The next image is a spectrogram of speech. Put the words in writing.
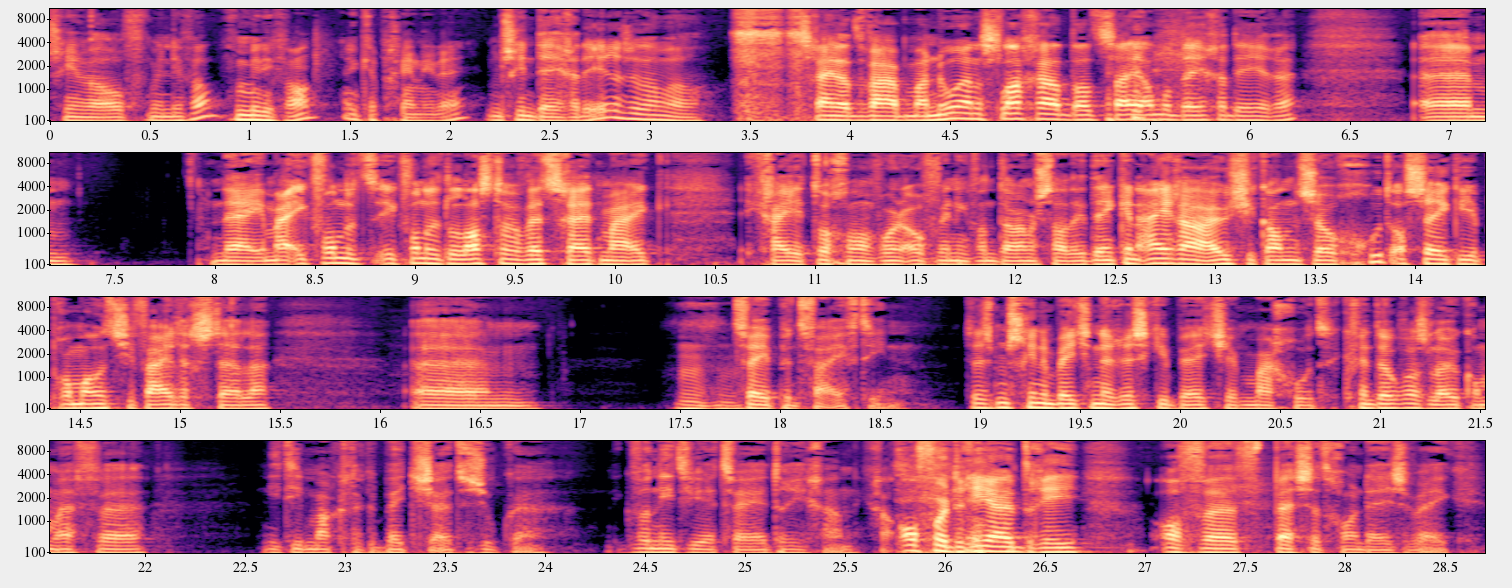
Misschien wel familie van? familie van? Ik heb geen idee. Misschien degraderen ze dan wel. Het schijnt dat waar Manu aan de slag gaat, dat zij allemaal degraderen. Ehm, nee, maar ik vond, het, ik vond het een lastige wedstrijd. Maar ik, ik ga je toch gewoon voor een overwinning van Darmstad. Ik denk in eigen huis, je kan zo goed als zeker je promotie veiligstellen. Ehm 2,15. Het is misschien een beetje een risky bedje, maar goed. Ik vind het ook wel eens leuk om even niet die makkelijke bedjes uit te zoeken. Ik wil niet weer 2 uit 3 gaan. Ik ga of voor 3 uit 3 of eh verpest het gewoon deze week.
